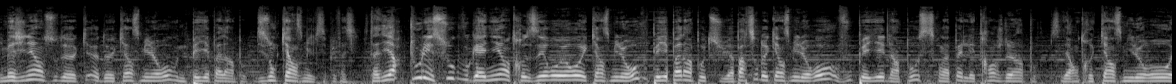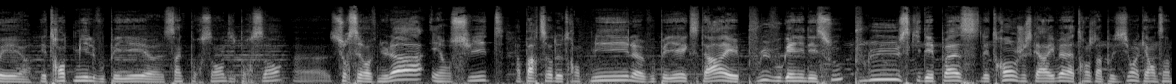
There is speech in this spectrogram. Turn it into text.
Imaginez en dessous de, de 15 000 euros, vous ne payez pas d'impôt. Disons 15 000, c'est plus facile. C'est-à-dire, tous les sous que vous gagnez entre 0 euros et 15 000 euros, vous payez pas d'impôt dessus. À partir de 15 000 euros, vous payez de l'impôt, c'est ce qu'on appelle les tranches de l'impôt. C'est-à-dire entre 15 000 euros et, euh, et 30 000, vous payez euh, 5%, 10% euh, sur ces revenus-là. Et ensuite, à partir de 30 000, vous payez, etc. Et plus vous gagnez des sous, plus ce qui dépasse les tranches jusqu'à arriver à la tranche d'imposition à 45%.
